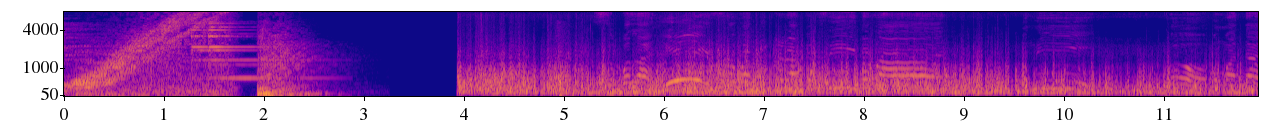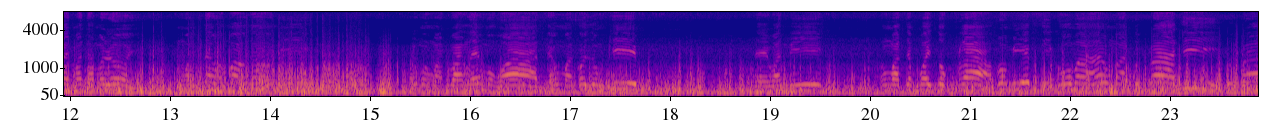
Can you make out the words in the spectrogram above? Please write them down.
สวัสดีเฮสวัสดีครับเอฟซีทั้งหลายวันนี้ก็ประมาทได้มาทำอะไรประมาทได้มาเป้านะวันนี้คือประมาทวางแล้วเมื่อวานเดี๋ยวประมาทก็ลงคลิปแต่วันนี้ประมาทจะไปตกปลาเพราะมีเอฟซีโขมาให้ประมาทตกปลาที่ตกปลา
